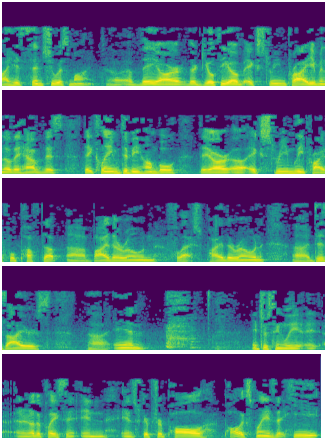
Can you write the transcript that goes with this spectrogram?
by his sensuous mind. Uh, they are they're guilty of extreme pride, even though they have this. They claim to be humble. They are uh, extremely prideful, puffed up uh, by their own flesh, by their own uh, desires. Uh, and interestingly, in another place in, in, in Scripture, Paul Paul explains that he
